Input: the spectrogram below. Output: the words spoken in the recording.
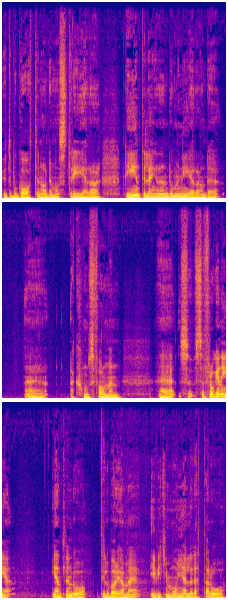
ute på gatorna och demonstrerar. Det är inte längre den dominerande eh, aktionsformen. Eh, så, så frågan är egentligen då till att börja med i vilken mån gäller detta då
